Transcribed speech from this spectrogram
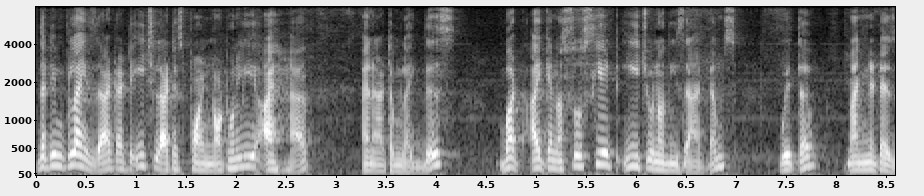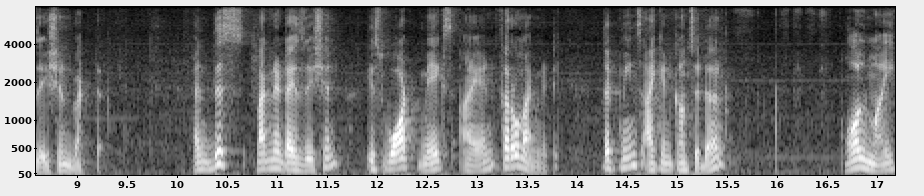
That implies that at each lattice point not only I have an atom like this, but I can associate each one of these atoms with a magnetization vector and this magnetization is what makes iron ferromagnetic. That means, I can consider all my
